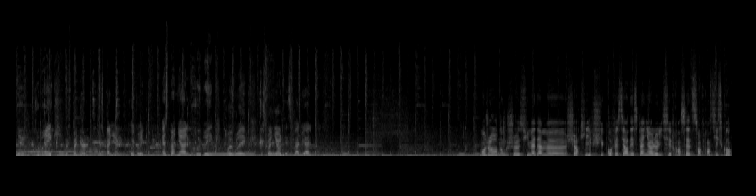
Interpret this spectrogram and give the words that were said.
Espagnol. Espagnol. Rubrique? Espagnol. Espagnol. Rubrique. Espagnol. Rubrique. Rubrique. Espagnol. Espagnol. Bonjour, donc je suis Madame euh, Shirtleaf, je suis professeure d'espagnol au lycée français de San Francisco.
